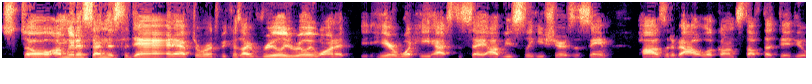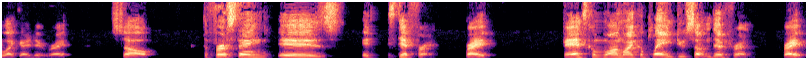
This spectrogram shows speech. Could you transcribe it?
So I'm gonna send this to Dan afterwards because I really, really want to hear what he has to say. Obviously, he shares the same positive outlook on stuff that they do, like I do, right? So, the first thing is it's different, right? Fans come online, complain, do something different, right?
